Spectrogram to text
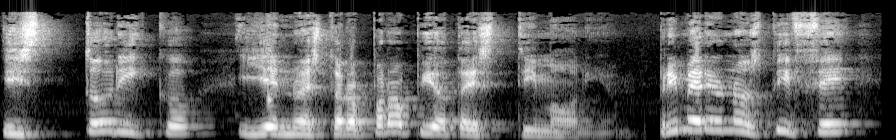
histórico y en nuestro propio testimonio. Primero nos dice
